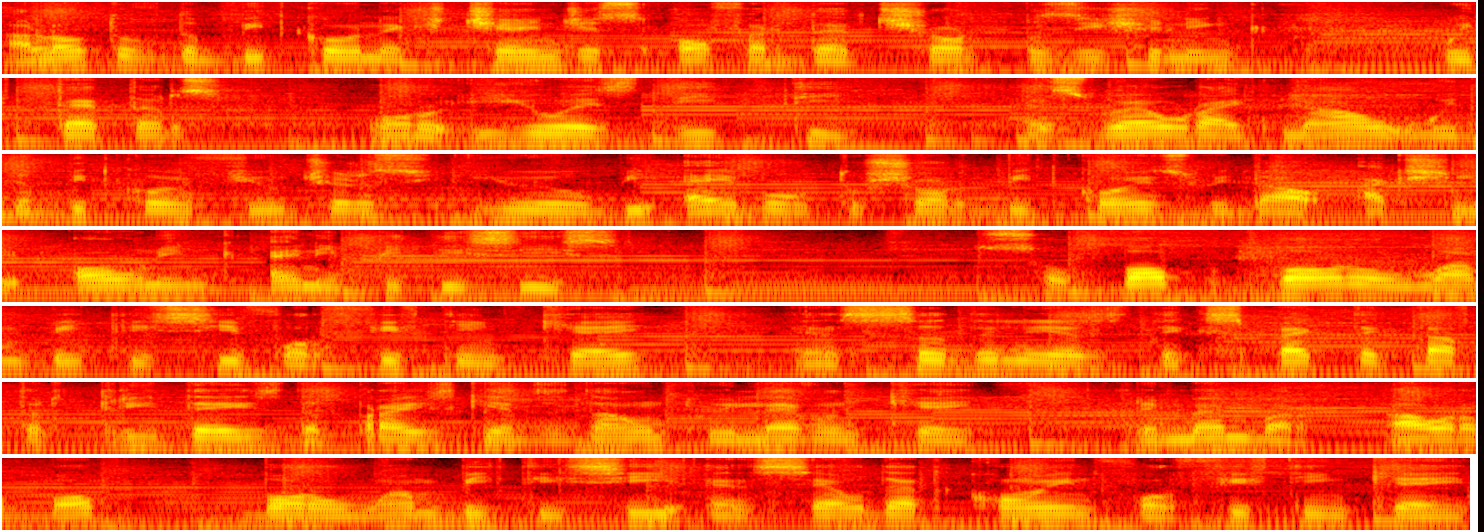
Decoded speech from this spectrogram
A lot of the Bitcoin exchanges offer that short positioning with tethers or USDT. As well right now with the Bitcoin futures you will be able to short Bitcoins without actually owning any BTCs. So Bob borrowed 1 BTC for 15k and suddenly as expected after 3 days the price gets down to 11k. Remember our Bob borrowed 1 BTC and sell that coin for 15k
